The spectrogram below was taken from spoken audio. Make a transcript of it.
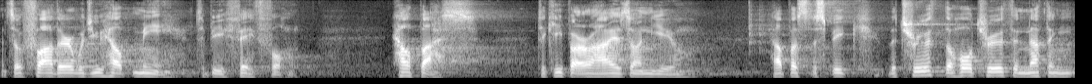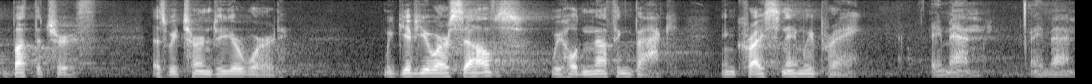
And so, Father, would you help me to be faithful? Help us to keep our eyes on you. Help us to speak the truth, the whole truth, and nothing but the truth as we turn to your word. We give you ourselves, we hold nothing back. In Christ's name we pray. Amen. Amen.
